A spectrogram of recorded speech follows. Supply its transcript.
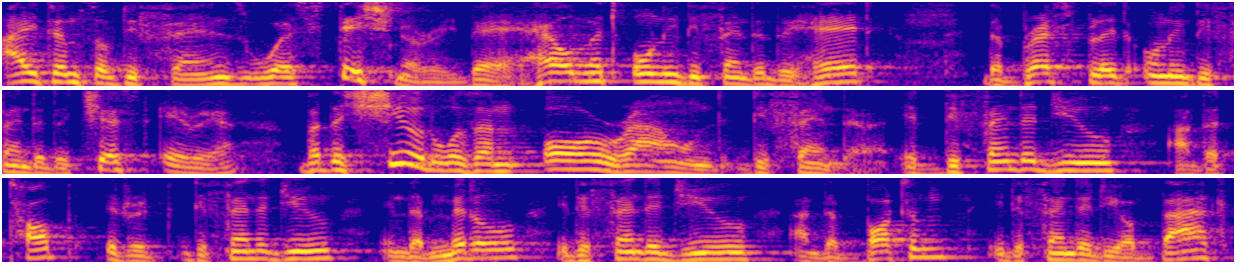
items of defense were stationary. The helmet only defended the head, the breastplate only defended the chest area, but the shield was an all round defender. It defended you at the top, it defended you in the middle, it defended you at the bottom, it defended your back,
